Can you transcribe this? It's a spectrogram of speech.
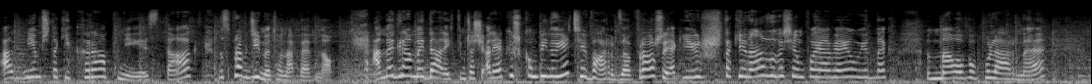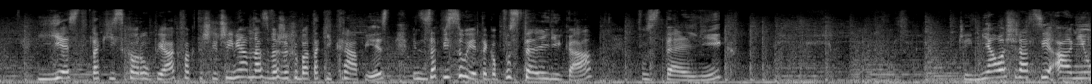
A nie wiem, czy taki krab nie jest, tak? No sprawdzimy to na pewno. A my gramy dalej w tym czasie, ale jak już kombinujecie bardzo, proszę, jakie już takie nazwy się pojawiają, jednak mało popularne. Jest taki skorupiak, faktycznie, czyli miałam nazwę, że chyba taki krab jest, więc zapisuję tego pustelnika. Pustelnik. Czyli miałaś rację, Aniu,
